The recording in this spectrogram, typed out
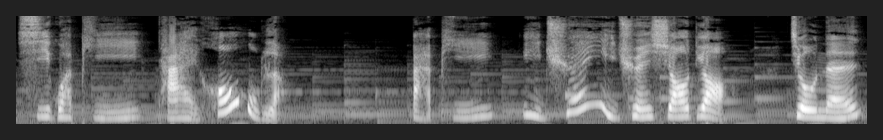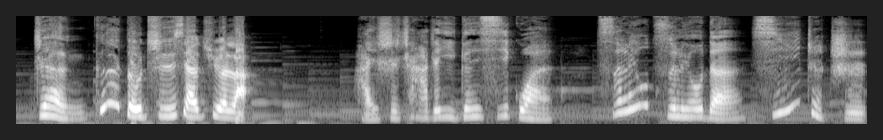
西瓜皮太厚了，把皮一圈一圈削掉，就能整个都吃下去了。还是插着一根吸管，呲溜呲溜的吸着吃。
